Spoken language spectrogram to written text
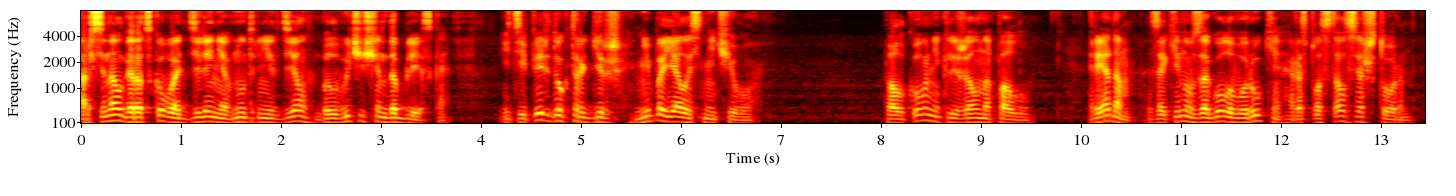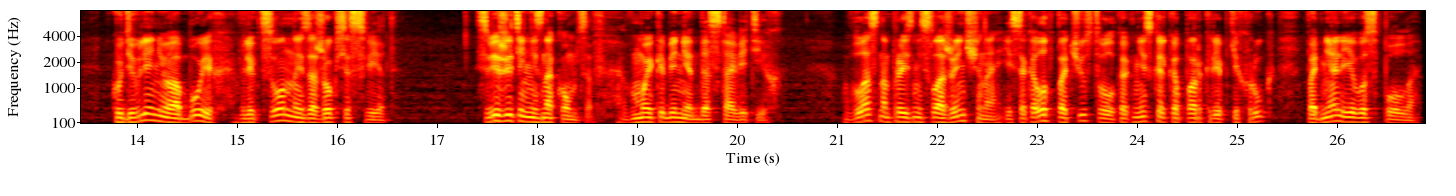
Арсенал городского отделения внутренних дел был вычищен до блеска, и теперь доктор Гирш не боялась ничего. Полковник лежал на полу. Рядом, закинув за голову руки, распластался Шторн. К удивлению обоих, в лекционной зажегся свет. «Свяжите незнакомцев, в мой кабинет доставить их». Властно произнесла женщина, и Соколов почувствовал, как несколько пар крепких рук подняли его с пола.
